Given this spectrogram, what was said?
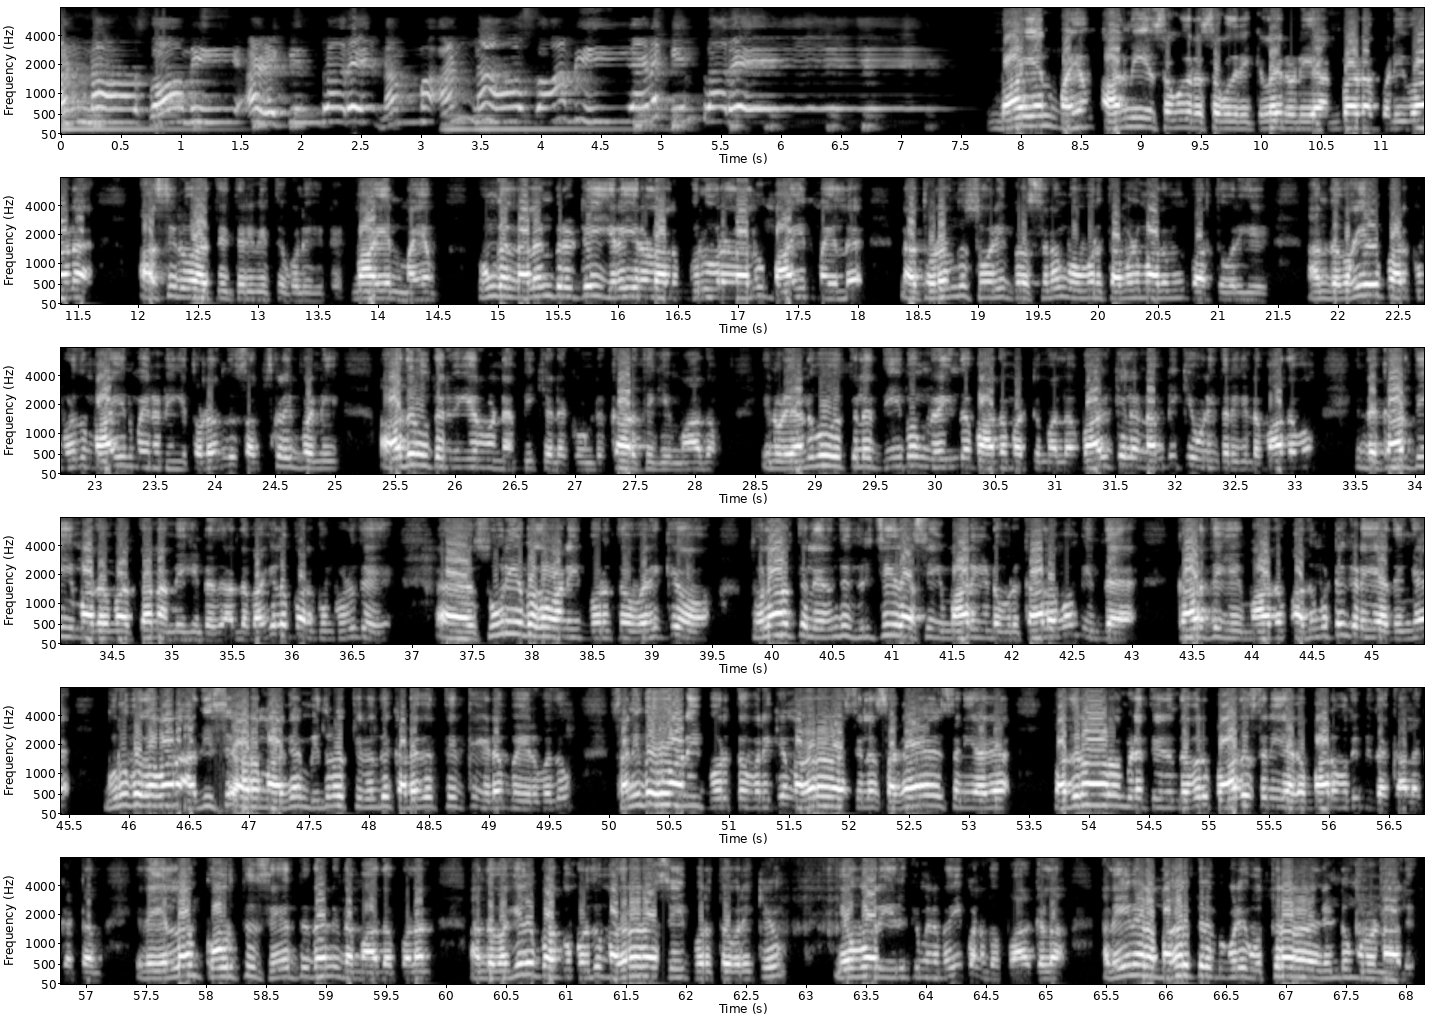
அண்ணா சுவாமி அழைக்கின்றாரே நம்ம அண்ணா சுவாமி அழைக்கின்றாரே. மாயன் மயம் ஆன்மீக சகோதர சகோதரிக்கெல்லாம் என்னுடைய அன்பான பணிவான ஆசீர்வாதத்தை தெரிவித்துக் கொள்கின்றேன். மாயன் மயம். உங்கள் நலன் பெருட்டு இறையிறலாலும் குருவரலாலும் மாயன் மயல்ல நான் தொடர்ந்து சோழி பிரசனம் ஒவ்வொரு தமிழ் மாதமும் பார்த்து வருகிறேன். அந்த வகையை பார்க்கும் பொழுது மாயன் மயனை நீங்க தொடர்ந்து சப்ஸ்கிரைப் பண்ணி ஆதரவு தருவீர்கள் நம்பிக்கை எனக்கு உண்டு. கார்த்திகை மாதம். என்னுடைய அனுபவத்துல தீபம் நிறைந்த மாதம் மட்டுமல்ல வாழ்க்கையில நம்பிக்கை ஒளி தருகின்ற மாதமும் இந்த கார்த்திகை மாதமாகத்தான் அமைகின்றது. அந்த வகையில பார்க்கும் பொழுது சூரிய பகவானை பொறுத்த வரைக்கும் துலாத்திலிருந்து விருச்சிக ராசிக்கு மாறுகின்ற ஒரு காலமும் இந்த கார்த்திகை மாதம். அது மட்டும் கிடையாதுங்க. குரு பகவான் அதிசாரமாக மிதுனத்திலிருந்து கடகத்திற்கு இடம்பெயர்வதும் சனி பகவானை பொறுத்த வரைக்கும் மகர ராசியில சகாய சனியாக பதினாறாம் இடத்தில் இருந்தவர் பாதசனியாக மாறுவதும் இந்த காலகட்டம். இதையெல்லாம் கோர்த்து சேர்த்துதான் இந்த மாத பலன். அந்த வகையில பார்க்கும் பொழுது மகர ராசியை பொறுத்த வரைக்கும் எவ்வாறு இருக்கும் என்பதை இப்ப நம்ம பார்க்கலாம். அதே நேரம் மகரத்தில் இருக்கக்கூடிய உத்தராயணம் ரெண்டு மூணு நாலு.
